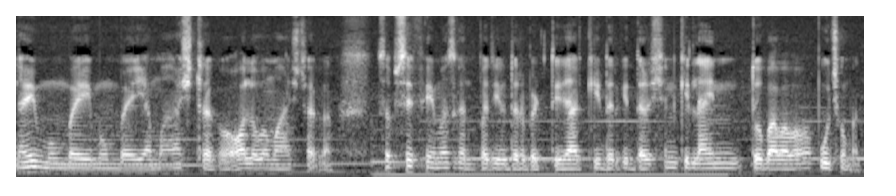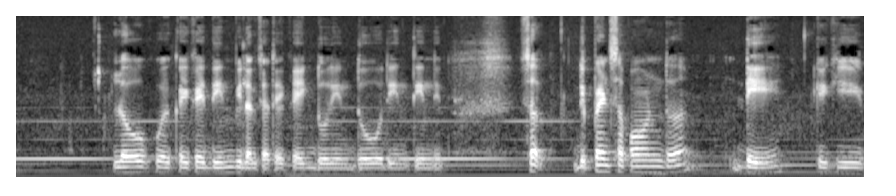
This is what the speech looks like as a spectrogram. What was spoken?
नहीं, मुंबई मुंबई या महाराष्ट्र का ऑल ओवर महाराष्ट्र का सबसे फ़ेमस गणपति उधर बैठते जाके इधर के दर्शन की लाइन तो बाबा बाबा पूछो मत। लोगों को कई कई दिन भी लग जाते कई दो दिन दो दिन, तीन दिन। सब डिपेंड्स अपॉन द डे क्योंकि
